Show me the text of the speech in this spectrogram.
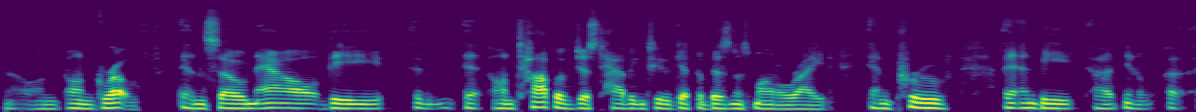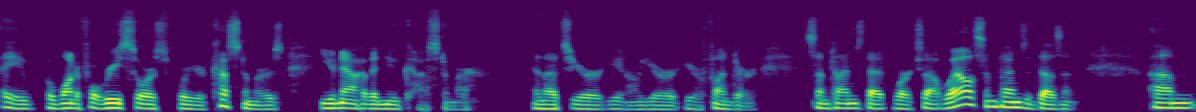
you know, on on growth. And so now the it, on top of just having to get the business model right and prove and be uh, you know a, a wonderful resource for your customers you now have a new customer and that's your you know your your funder. Sometimes that works out well sometimes it doesn't. Um,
